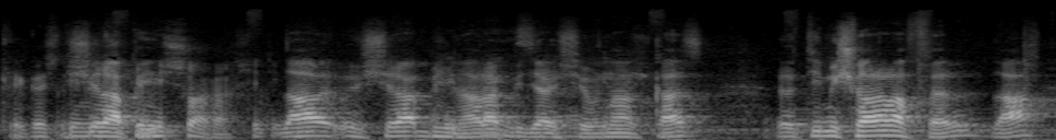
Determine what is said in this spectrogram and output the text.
Cred că știi și Rapid. Timișoara. Și Timișoara. da, și la, bine, la Rapid iar și un alt caz. Timișoara la fel, da?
